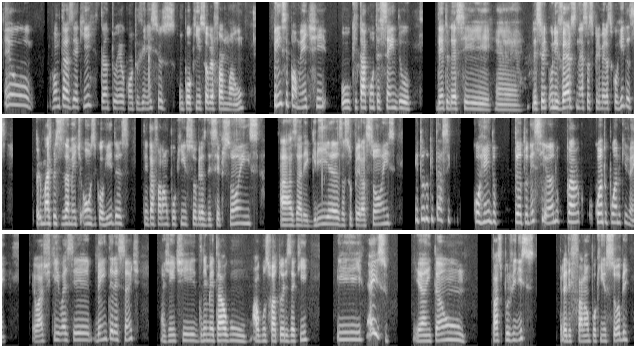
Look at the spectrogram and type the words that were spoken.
Eu vamos trazer aqui, tanto eu quanto o Vinícius, um pouquinho sobre a Fórmula 1, principalmente o que está acontecendo dentro desse, é, desse universo nessas primeiras corridas, mais precisamente 11 corridas, tentar falar um pouquinho sobre as decepções, as alegrias, as superações e tudo que está se correndo tanto nesse ano pra, quanto para o ano que vem. Eu acho que vai ser bem interessante a gente delimitar algum, alguns fatores aqui. E é isso. E então passo por Vinícius para ele falar um pouquinho sobre.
